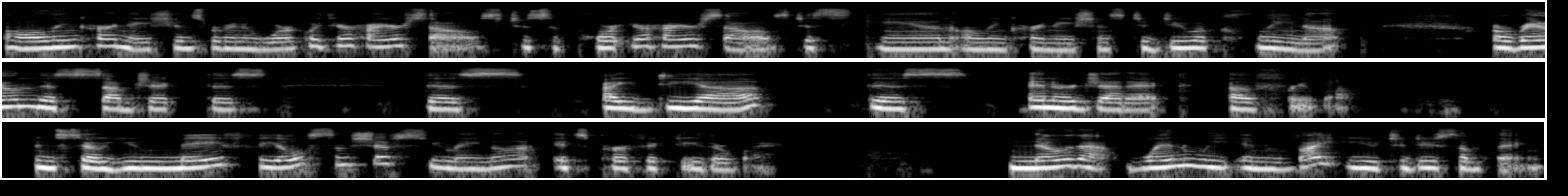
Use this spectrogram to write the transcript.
all incarnations. We're going to work with your higher selves to support your higher selves to scan all incarnations to do a cleanup around this subject, this, this idea, this energetic of free will. And so you may feel some shifts, you may not. It's perfect either way. Know that when we invite you to do something,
